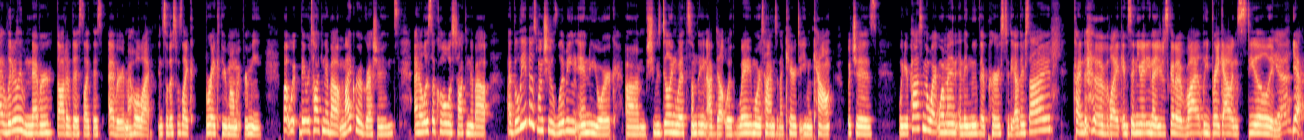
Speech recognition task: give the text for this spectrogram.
I literally never thought of this like this ever in my whole life, and so this was like breakthrough moment for me. But we they were talking about microaggressions, and Alyssa Cole was talking about I believe it was when she was living in New York. Um, she was dealing with something I've dealt with way more times than I care to even count, which is when you're passing a white woman and they move their purse to the other side, kind of like insinuating that you're just gonna wildly break out and steal. And Yeah.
